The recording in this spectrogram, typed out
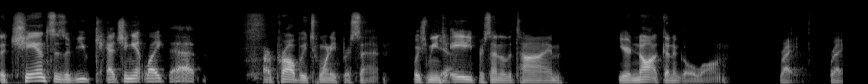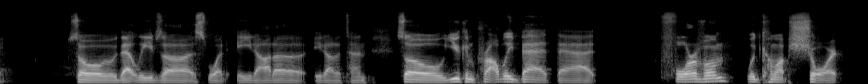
The chances of you catching it like that are probably 20%, which means Yeah. 80% of the time you're not going to go long. Right. Right. So that leaves us what eight out of eight out of 10. So you can probably bet that four of them would come up short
